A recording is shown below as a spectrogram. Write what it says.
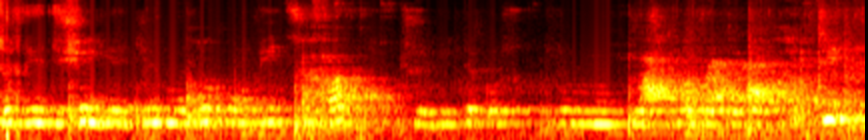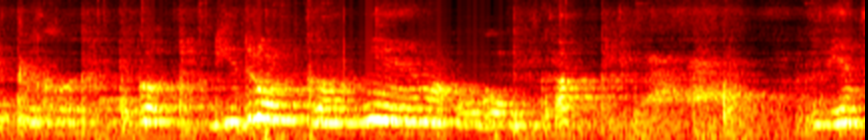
widzowie, dzisiaj jedziemy do chłopica, czyli tego, z którym tego, tego, biedronka, nie ma ogonka. Więc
